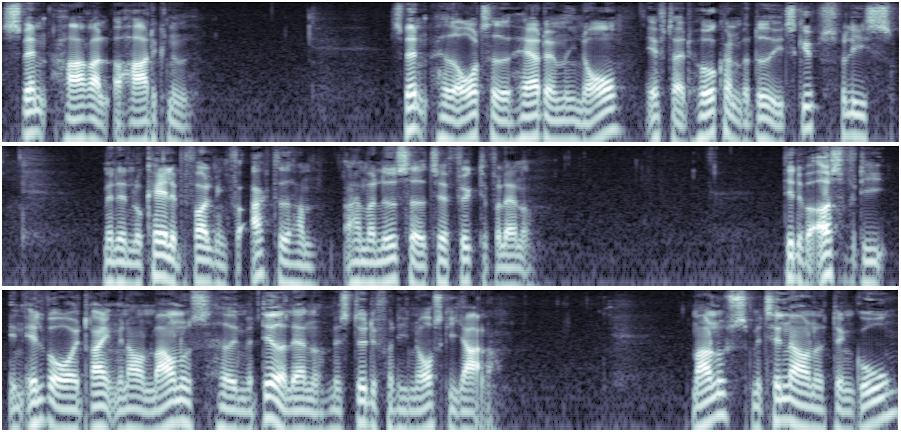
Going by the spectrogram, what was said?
Svend, Harald og Hardeknud. Svend havde overtaget herredømmet i Norge, efter at Håkon var død i et skibsforlis, men den lokale befolkning foragtede ham, og han var nødsaget til at flygte fra landet. Dette var også fordi en 11-årig dreng med navn Magnus havde invaderet landet med støtte fra de norske jarler. Magnus med tilnavnet Den Gode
